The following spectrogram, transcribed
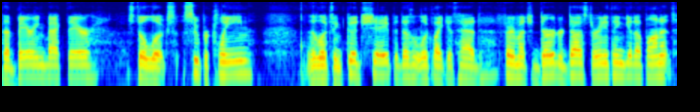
that bearing back there still looks super clean. It looks in good shape. It doesn't look like it's had very much dirt or dust or anything get up on it.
